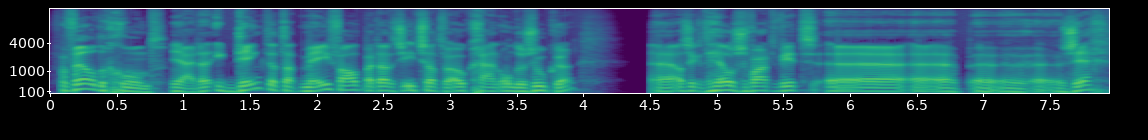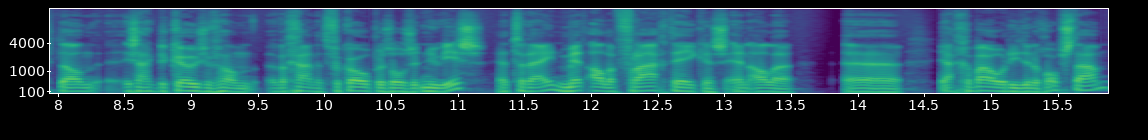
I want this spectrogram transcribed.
vervuilde grond. Ja, dat, ik denk dat dat meevalt, maar dat is iets wat we ook gaan onderzoeken. Uh, als ik het heel zwart-wit uh, zeg, dan is eigenlijk de keuze van we gaan het verkopen zoals het nu is, het terrein, met alle vraagtekens en alle ja, gebouwen die er nog op staan.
